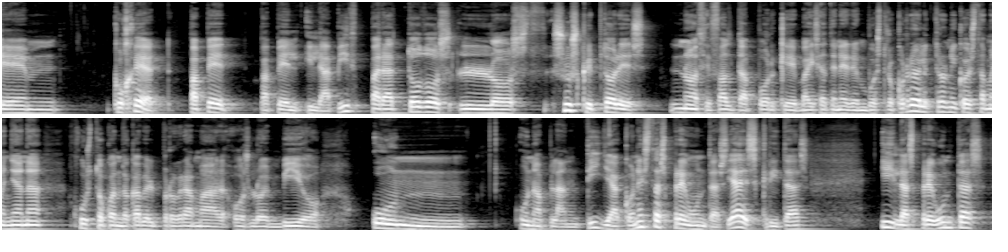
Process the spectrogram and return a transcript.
eh, coger papel, papel y lápiz para todos los suscriptores. No hace falta porque vais a tener en vuestro correo electrónico esta mañana, justo cuando acabe el programa, os lo envío un, una plantilla con estas preguntas ya escritas y las preguntas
